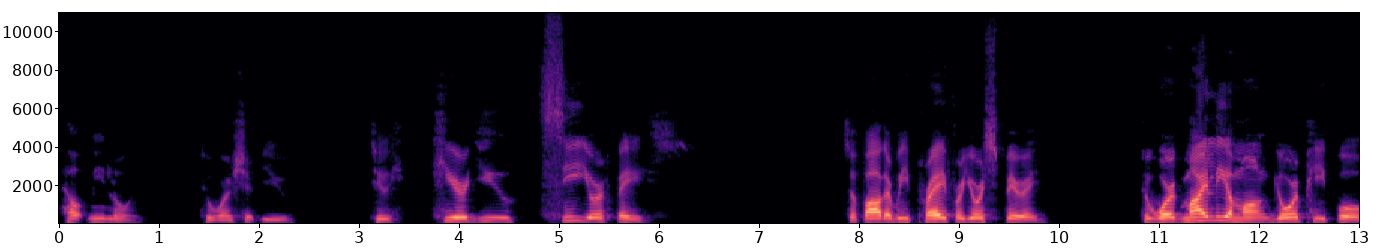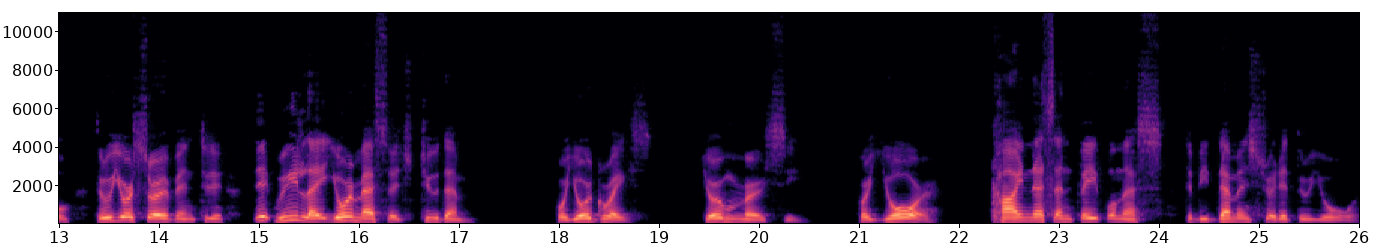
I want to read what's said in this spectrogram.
help me, Lord, to worship you, to hear you, see your face. So, Father, we pray for your Spirit to work mightily among your people through your servant to relay your message to them for your grace, your mercy, for your kindness and faithfulness to be demonstrated through your word.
